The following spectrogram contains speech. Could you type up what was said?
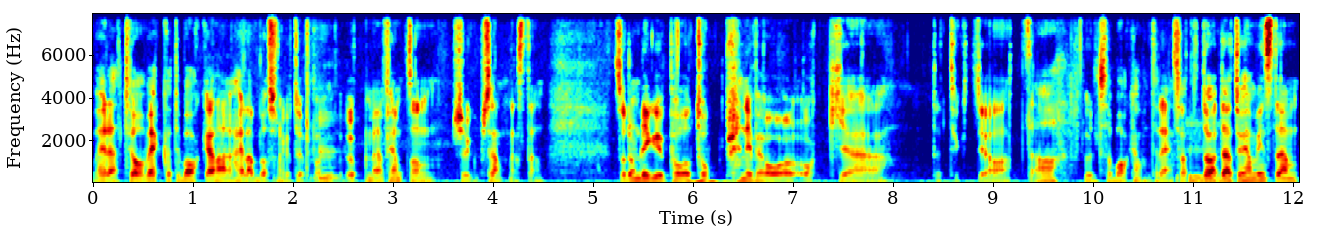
vad är det, två veckor tillbaka när hela börsen har gått upp. Mm. Upp med 15-20% nästan. Så de ligger ju på toppnivå och eh, det tyckte jag att, ja, fullt så bra kanske inte det. Så att Mm. då, där tog jag hem vinsten.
